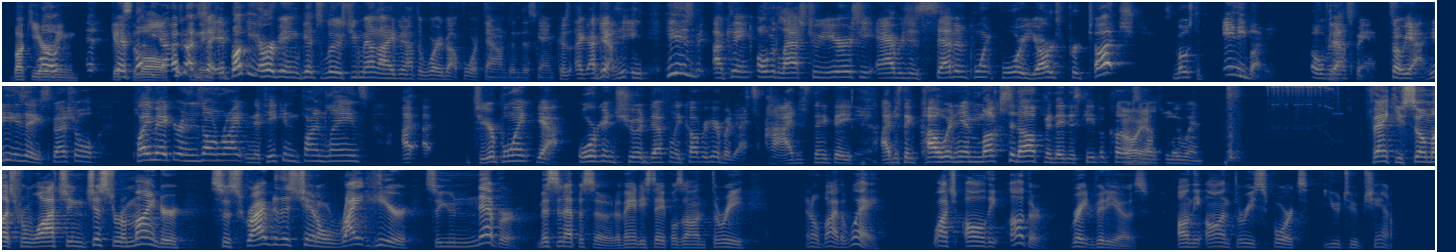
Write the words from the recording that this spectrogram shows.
Bucky Well, Irving gets if the Bucky, ball. I was about to say, if Bucky Irving gets loose, you may not even have to worry about fourth downs in this game because again, he he is. I think over the last two years, he averages seven point four yards per touch. It's most of anybody over Yeah. that span. So yeah, he is a special playmaker in his own right, and if he can find lanes, I. I to your point, yeah, Oregon should definitely cover here, but that's, I just think they, I just think Kyle Whittingham mucks it up and they just keep it close Oh, and yeah. ultimately win. Thank you so much for watching. Just a reminder subscribe to this channel right here so you never miss an episode of Andy Staples on 3. And oh, by the way, watch all the other great videos on the On 3 Sports YouTube channel.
